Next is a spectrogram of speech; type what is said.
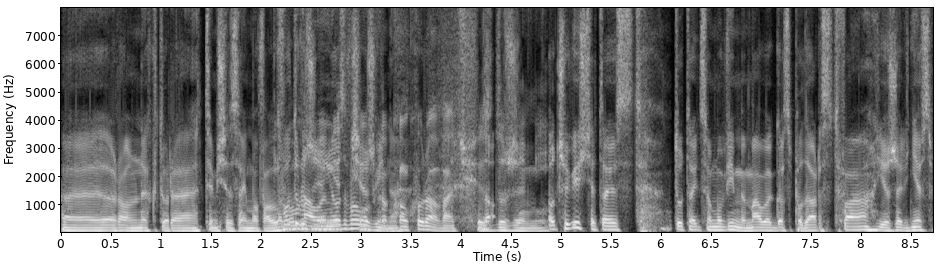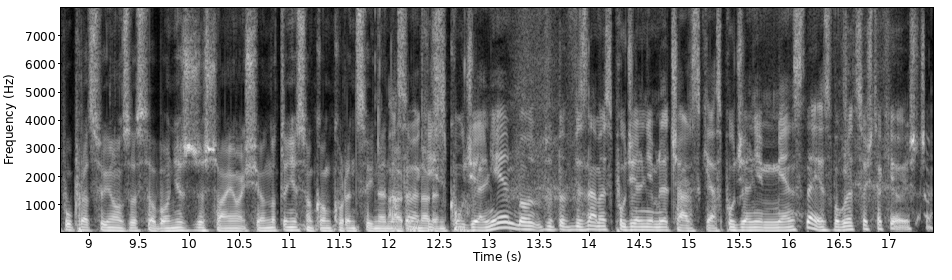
e, rolnych, które tym się zajmowały. No w odróżnieniu od wołowiny. ciężko konkurować no, z dużymi. Oczywiście to jest tutaj, co mówimy, małe gospodarstwa, jeżeli nie współpracują ze sobą, nie zrzeszają się, no to nie są konkurencyjne a na, są na jakieś rynku. spółdzielnie? Bo znamy spółdzielnie mleczarskie, a spółdzielnie mięsne? Jest w ogóle coś takiego jeszcze?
